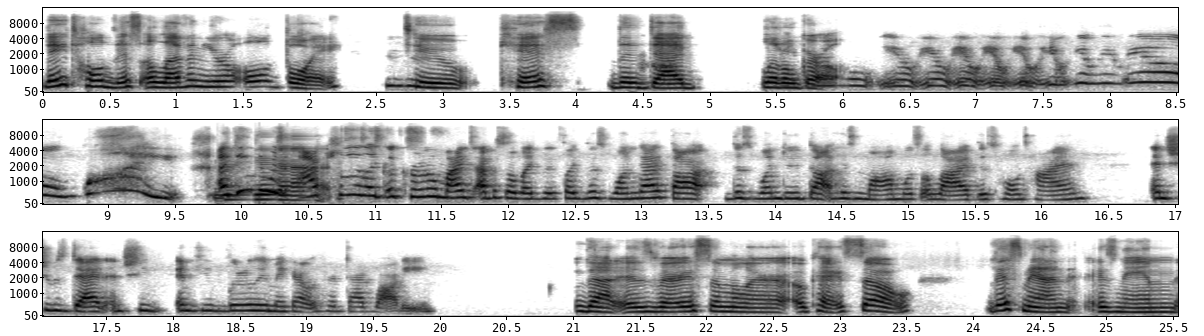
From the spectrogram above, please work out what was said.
they told this 11 year old boy mm-hmm. to kiss the dead little girl. Ew, ew, ew, ew, ew, ew, ew, ew, Why? I think there was actually like a Criminal Minds episode like this. Like this one guy thought this one dude thought his mom was alive this whole time, and she was dead, and she and he literally make out with her dead body. That is very similar. Okay, so this man is named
